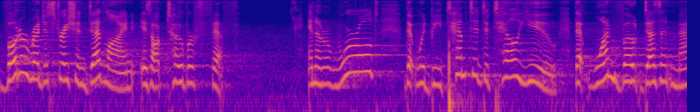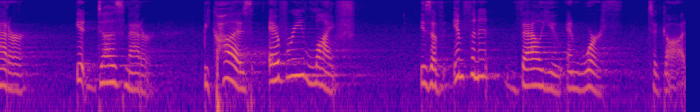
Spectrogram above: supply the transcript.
voter registration deadline is October 5th. And in a world that would be tempted to tell you that one vote doesn't matter, it does matter because every life is of infinite value and worth to God.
